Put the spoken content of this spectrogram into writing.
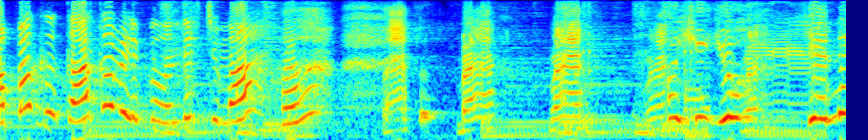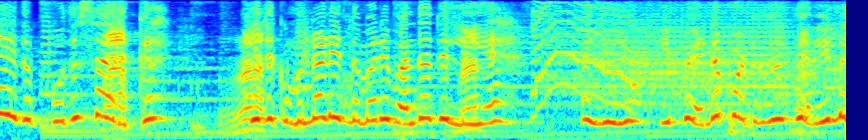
அப்பாக்கு காக்கா விழிப்பு வந்துருச்சுமா? ஐயோ என்ன இது புதுசா இருக்கு? இதுக்கு முன்னாடி இந்த மாதிரி வந்தது இல்லையே. ஐயோ இப்ப என்ன பண்றது தெரியல.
